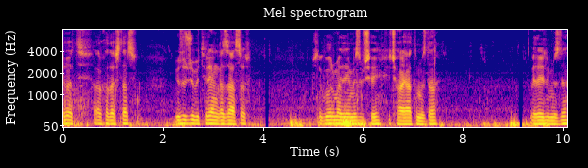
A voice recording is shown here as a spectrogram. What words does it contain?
Evet arkadaşlar üzücü bir tren kazası. İşte görmediğimiz bir şey hiç hayatımızda Ereğlimizde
